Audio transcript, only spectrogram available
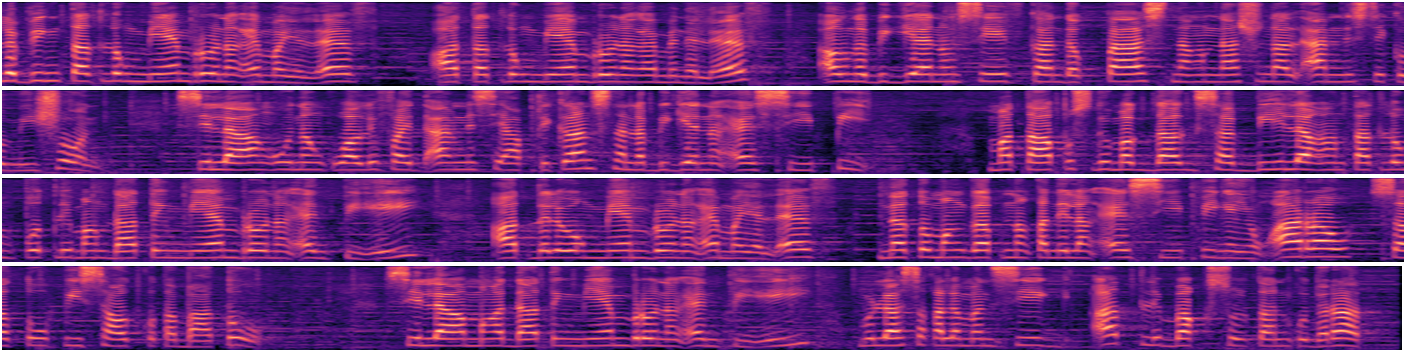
labing tatlong miyembro ng MILF at tatlong miyembro ng MNLF ang nabigyan ng Safe Conduct Pass ng National Amnesty Commission. Sila ang unang qualified amnesty applicants na nabigyan ng SCP. Matapos dumagdag sa bilang ang 35 dating miyembro ng NPA at dalawang miyembro ng MILF na tumanggap ng kanilang SCP ngayong araw sa Tupi, South Cotabato. Sila ang mga dating miyembro ng NPA mula sa Kalamansig at Libak, Sultan Kudarat.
